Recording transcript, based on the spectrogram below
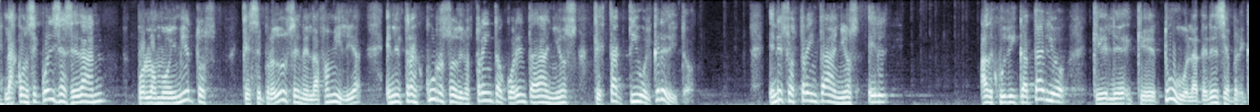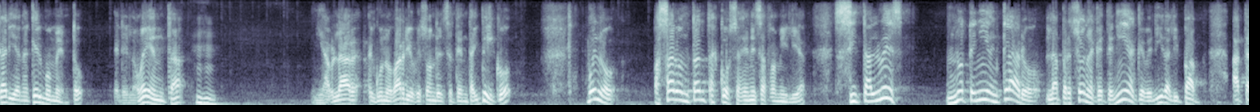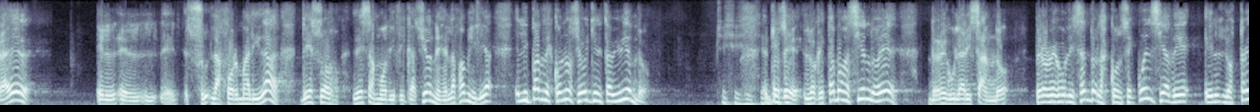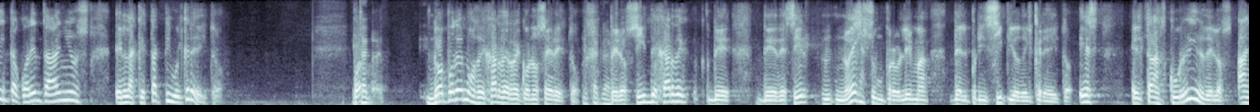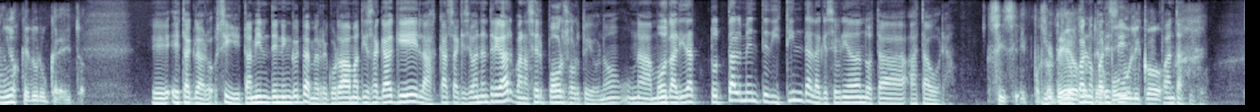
Las consecuencias se dan por los movimientos que se producen en la familia en el transcurso de los 30 o 40 años que está activo el crédito. En esos 30 años, el adjudicatario que, le, que tuvo la tenencia precaria en aquel momento, en el 90, ni hablar algunos barrios que son del 70 y pico, bueno, pasaron tantas cosas en esa familia, si tal vez no tenían claro la persona que tenía que venir al IPAP a traer la formalidad de, esos, de esas modificaciones en la familia, el IPAP desconoce hoy quién está viviendo. Sí, sí, sí, Entonces, lo que estamos haciendo es regularizando, pero regularizando las consecuencias de los 30 o 40 años en las que está activo el crédito. No podemos dejar de reconocer esto, pero sin dejar de, de, decir, no es un problema del principio del crédito, es el transcurrir de los años que dura un crédito. Eh, está claro. Sí, también ten en cuenta, me recordaba Matías acá que las casas que se van a entregar van a ser por sorteo, ¿no? Una modalidad totalmente distinta a la que se venía dando hasta, hasta ahora. Sí, sí, por sorteo, lo cual nos parece público. Fantástico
